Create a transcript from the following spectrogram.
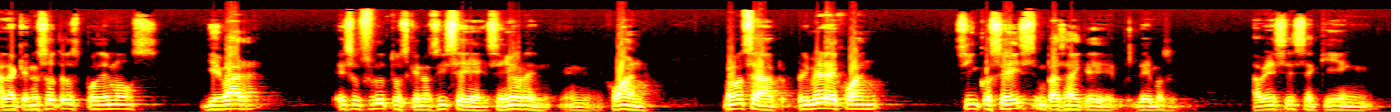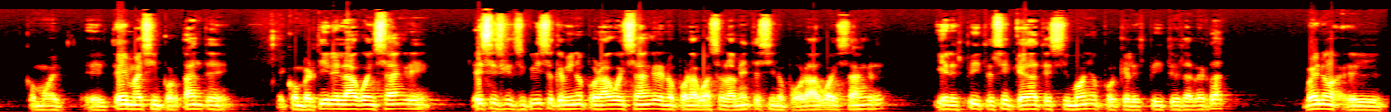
a la que nosotros podemos llevar esos frutos que nos dice el Señor en, Juan. Vamos a primera de Juan 5, 6, un pasaje que leemos a veces aquí en, como el, tema es importante, convertir el agua en sangre. Ese es Jesucristo que vino por agua y sangre, no por agua solamente, sino por agua y sangre. Y el Espíritu es el que da testimonio porque el Espíritu es la verdad. Bueno, el,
